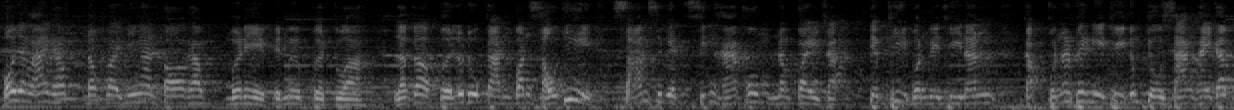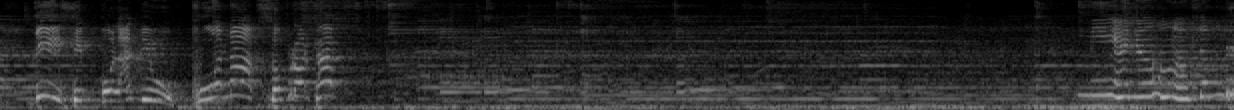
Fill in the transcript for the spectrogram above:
โบยังไรครับน้องก้อยมีงานต่อครับมือนี้เป็นมือเปิดตัว แล้วก็เปิดฤดูกาลวันเสาร์ที่ 31 สิงหาคมน้องก้อยจะเต็มที่บนเวทีนั้น กับผลงานเพลงนี้ที่นุ่มโจสร้างให้ครับ 20กล้านวิวผัวนอกสมรสครับมียนอกสมร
